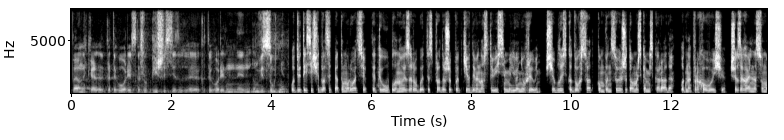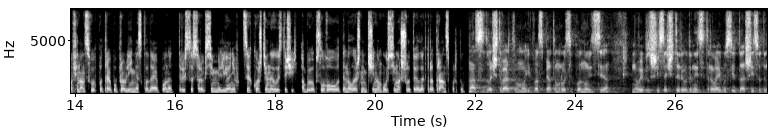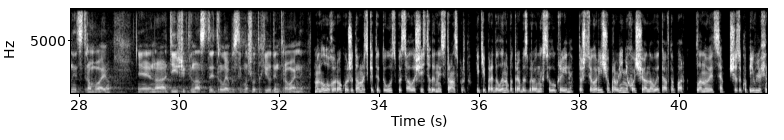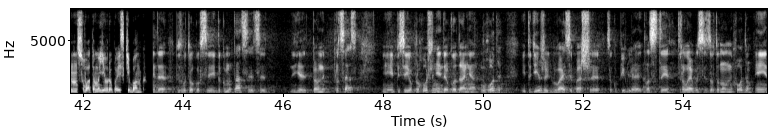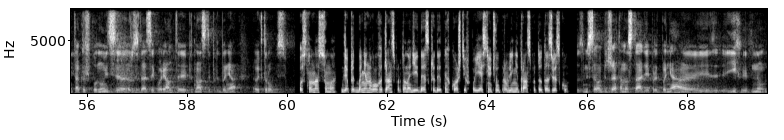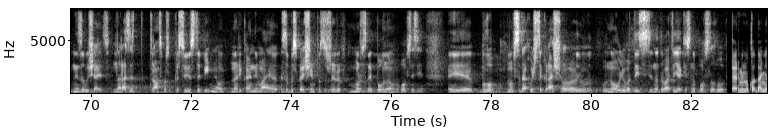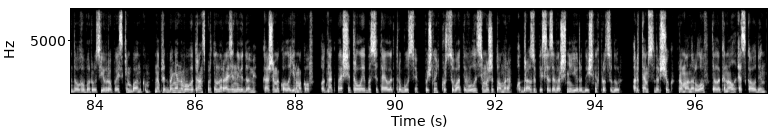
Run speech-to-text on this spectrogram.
певних категорій, скажу, більшості е, категорій не ну, відсутні. У 2025 році ТТУ планує заробити з продажу квитків 98 мільйонів гривень. Ще близько 200 компенсує Житомирська міська рада. Однак, враховуючи, що загальна сума фінансових потреб управління складає понад 347 мільйонів, цих коштів не вистачить, аби обслуговувати належним чином усі маршрути електротранспорту. У нас у 24 і 25 році планується на випуск 64 одиниці тролейбусів та 6 одиниць трамваю. Е, на діючих 12 тролейбусних маршрутах і один трамвайний. Минулого року Житомирське ТТУ списало 6 одиниць транспорту, які передали на потреби збройних сил України. Тож цьогоріч управління хоче оновити автопарк. Планується, що закупівлю фінансуватиме Європейський банк. Йде підготовка всієї документації, це є певний процес. І після його проходження йде укладання угоди, і тоді вже відбувається перша закупівля 20 тролейбусів з автономним ходом. І також планується розглядатися як варіант 15 придбання електробусів. Основна сума для придбання нового транспорту надійде з кредитних коштів, пояснюють в управлінні транспорту та зв'язку. З місцевого бюджету на стадії придбання е, їх ну, не залучається. Наразі транспорт працює стабільно, нарікань немає. Забезпечуємо пасажирів, можна сказати, в повному обсязі. Було б ну, завжди хочеться кращого, оновлюватись, надавати якісну послугу. Термін укладання договору з європейським банком на придбання нового транспорту наразі невідомі, каже Микола Єрмаков. Однак перші тролейбуси та електробуси почнуть курсувати вулицями Житомира одразу після завершення юридичних процедур. Артем Сидорчук, Роман Орлов, телеканал СК 1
